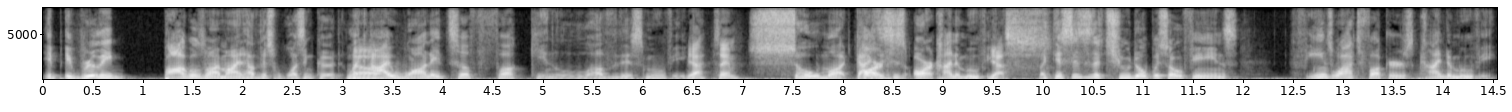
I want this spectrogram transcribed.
it it really boggles my mind how this wasn't good. Like No. I wanted to fucking love this movie. Yeah, same. so much. Guys, Hard. this is our kind of movie. Yes. Like this is the two dopest O fiends, fiends watch fuckers kind of movie.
